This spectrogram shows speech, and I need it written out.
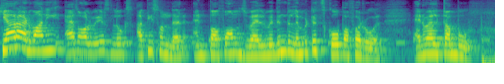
Kiara Advani, as always, looks ati sundar and performs well within the limited scope of her role. And well, Tabu,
